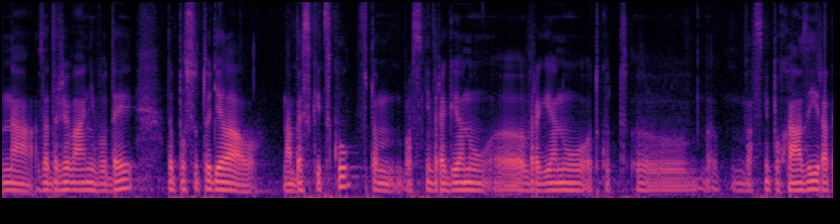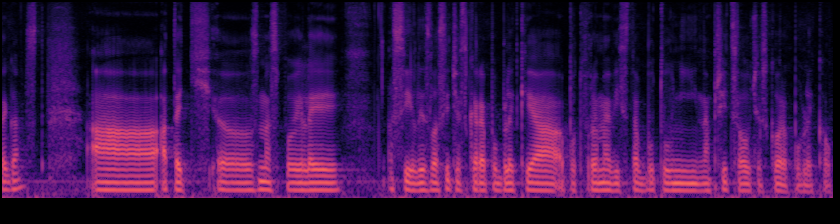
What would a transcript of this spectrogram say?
na zadržování vody. Doposud to dělal na Beskidsku, v tom vlastně v regionu, v regionu odkud vlastně pochází Radegast. A, a teď jsme spojili síly z Lesy České republiky a podporujeme výstavbu tůní napříč celou Českou republikou.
